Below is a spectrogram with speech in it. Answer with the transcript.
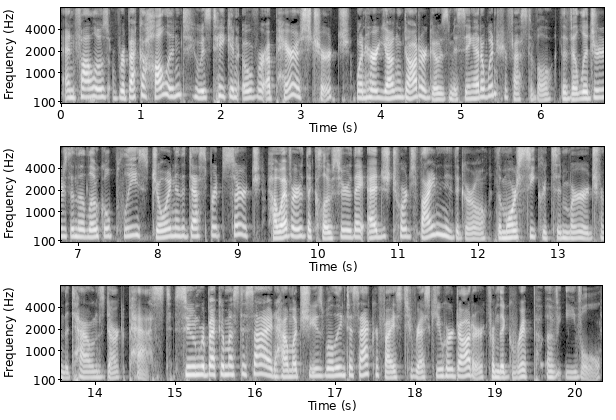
and follows Rebecca Holland, who has taken over a parish church when her young daughter goes missing at a winter festival. The villagers and the local police join in the desperate search. However, the closer they edge towards finding the girl, the more secrets emerge from the town's dark past. Soon, Rebecca must decide how much she is willing to sacrifice to rescue her daughter from the grip of evil.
